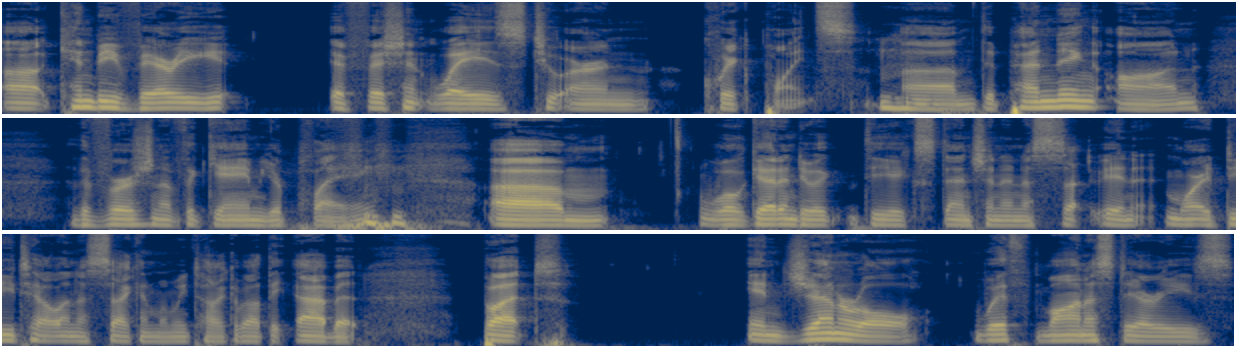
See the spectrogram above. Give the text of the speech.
uh, can be very efficient ways to earn quick points, Mhm. um, depending on the version of the game you're playing. um, we'll get into the extension in a se- in more detail in a second when we talk about the abbot, but in general, with monasteries,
